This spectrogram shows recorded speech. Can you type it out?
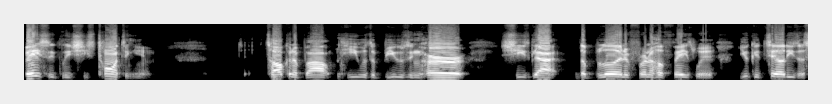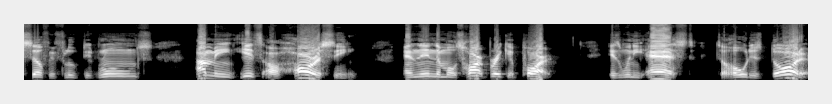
basically she's taunting him talking about he was abusing her she's got the blood in front of her face where you could tell these are self-inflicted wounds i mean it's a horror scene and then the most heartbreaking part is when he asked to hold his daughter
